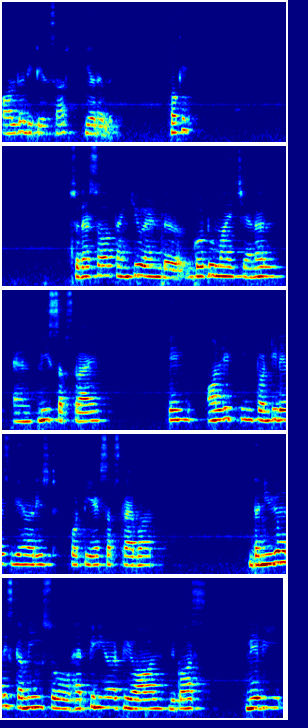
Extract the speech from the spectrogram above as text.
all the details are here available. Okay? So that's all. Thank you and uh, go to my channel and please subscribe in only in 20 days we have reached 48 subscriber. The new year is coming so happy new year to you all because maybe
